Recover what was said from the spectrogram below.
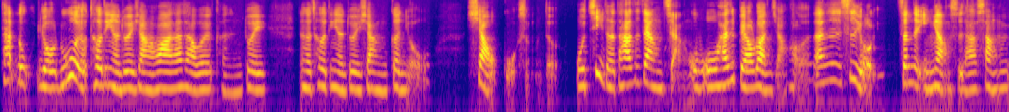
它如有如果有特定的对象的话，它才会可能对那个特定的对象更有效果什么的。我记得他是这样讲，我我还是不要乱讲好了，但是是有。真的营养师他上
